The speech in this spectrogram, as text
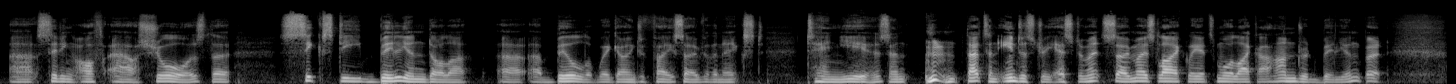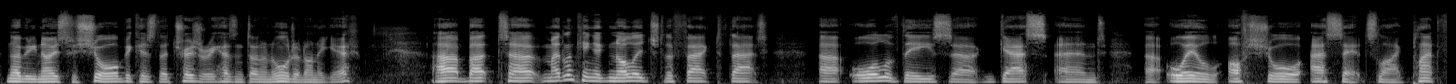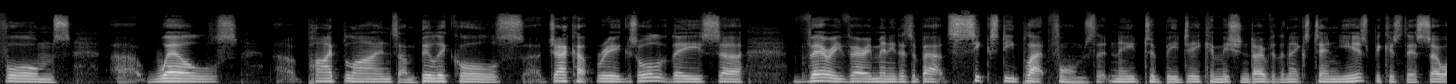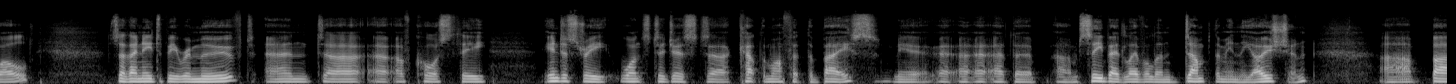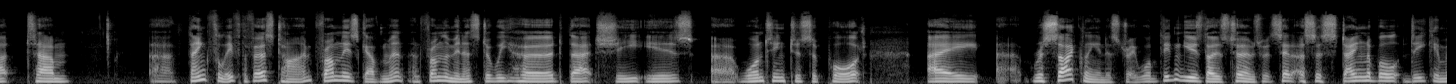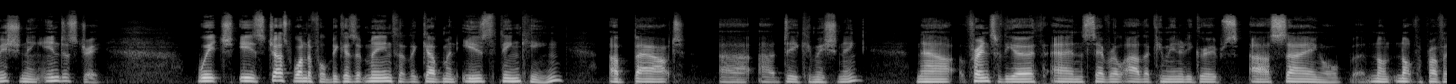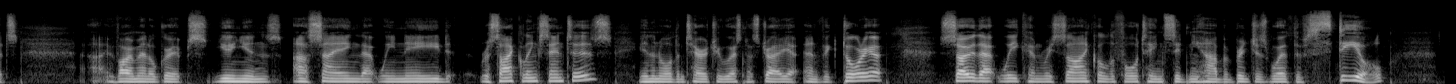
uh, sitting off our shores, the $60 billion uh, uh, bill that we're going to face over the next 10 years. And that's an industry estimate, so most likely it's more like 100 billion, but nobody knows for sure because the Treasury hasn't done an audit on it yet. Uh, but uh, Madeleine King acknowledged the fact that uh, all of these uh, gas and uh, oil offshore assets like platforms, uh, wells, uh, pipelines, umbilicals, uh, jack-up rigs, all of these very, very many. There's about 60 platforms that need to be decommissioned over the next 10 years because they're so old. So they need to be removed. And of course, the industry wants to just uh, cut them off at the base, near uh, uh, at the um, seabed level, and dump them in the ocean. Uh, but um, uh, thankfully, for the first time, from this government and from the minister, we heard that she is uh, wanting to support a recycling industry. Well, didn't use those terms, but said a sustainable decommissioning industry, which is just wonderful because it means that the government is thinking about uh, uh, decommissioning. Now, Friends of the Earth and several other community groups are saying, or not for profits, uh, environmental groups, unions are saying that we need recycling centres in the Northern Territory, Western Australia, and Victoria so that we can recycle the 14 Sydney Harbour Bridges worth of steel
